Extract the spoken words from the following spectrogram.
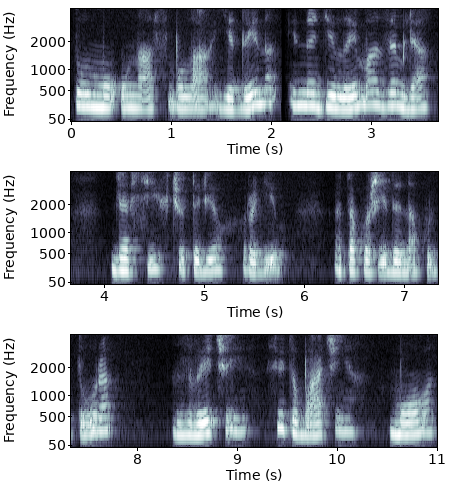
Тому у нас була єдина і неділима земля для всіх чотирьох родів, а також єдина культура, звичаї, світобачення, мова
